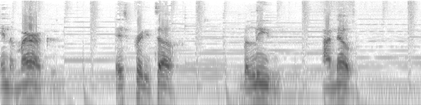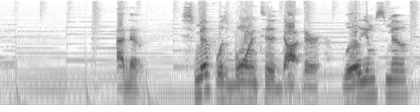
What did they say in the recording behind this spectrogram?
in America. It's pretty tough. Believe me, I know. I know. Smith was born to Dr. William Smith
